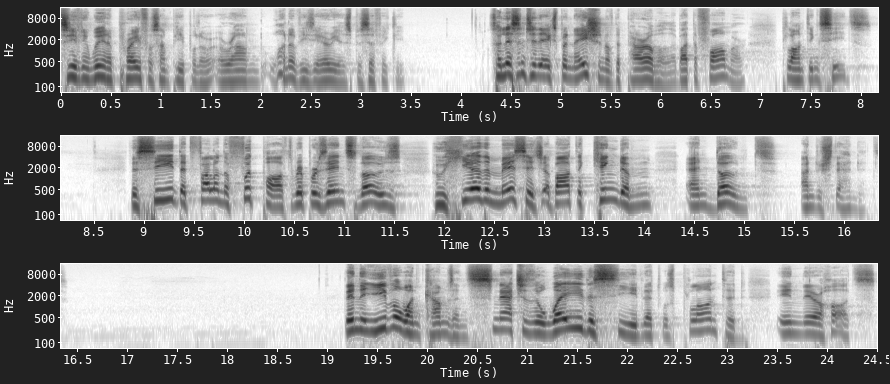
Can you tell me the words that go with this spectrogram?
this evening, we're going to pray for some people around one of these areas specifically. So listen to the explanation of the parable about the farmer planting seeds. The seed that fell on the footpath represents those who hear the message about the kingdom and don't understand it. then the evil one comes and snatches away the seed that was planted in their hearts.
